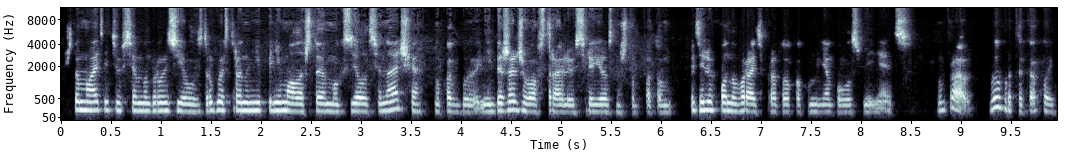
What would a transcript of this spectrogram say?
что мать этим всем нагрузила. С другой стороны, не понимала, что я мог сделать иначе. Ну, как бы не бежать же в Австралию серьезно, чтобы потом по телефону врать про то, как у меня голос меняется. Ну, правда. Выбор-то какой?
